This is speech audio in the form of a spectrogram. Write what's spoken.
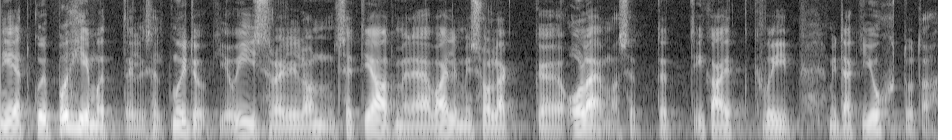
Nii et kui põhimõtteliselt muidugi ju Iisraelil on see teadmine ja valmisolek äh, olemas, et, et iga hetk võib midagi juhtuda,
